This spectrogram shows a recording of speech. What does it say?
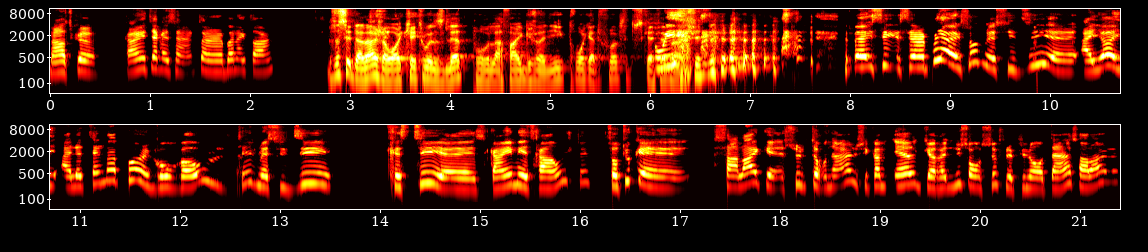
Mais en tout cas, quand même intéressant, c'est un bon acteur. Ça, c'est dommage d'avoir Kate Winslet pour la faire grogner 3-4 fois, c'est tout ce qu'elle fait oui. dans le film. Ben, c'est un peu la même chose. Je me suis dit, euh, aïe, elle a tellement pas un gros rôle. Je me suis dit, Christy, euh, c'est quand même étrange. Surtout que ça a l'air que sur le tournage, c'est comme elle qui a retenu son souffle le plus longtemps, ça a l'air.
